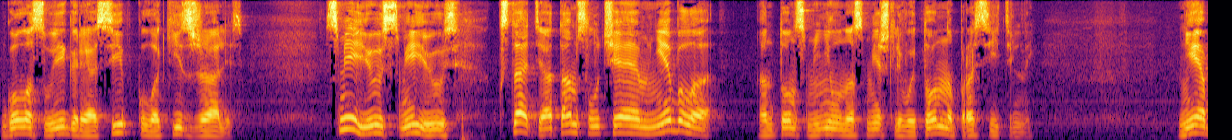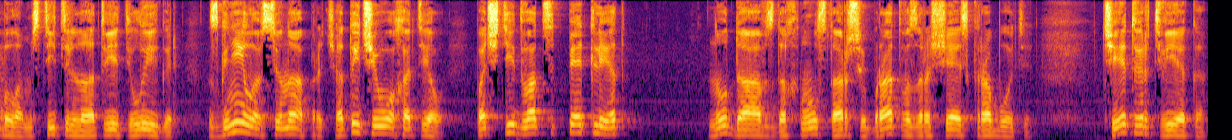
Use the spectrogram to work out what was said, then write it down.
Голос у Игоря осип, кулаки сжались. Смеюсь, смеюсь. Кстати, а там случаем не было... Антон сменил насмешливый тон на просительный. «Не было», — мстительно ответил Игорь. «Сгнило все напрочь. А ты чего хотел? Почти 25 лет. Ну да, вздохнул старший брат, возвращаясь к работе. Четверть века.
